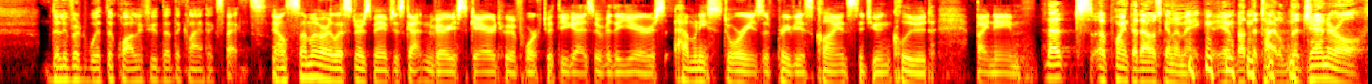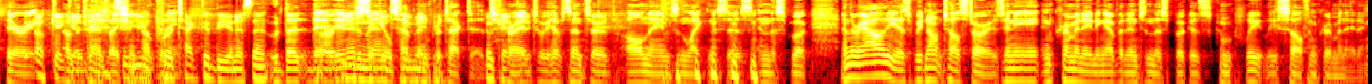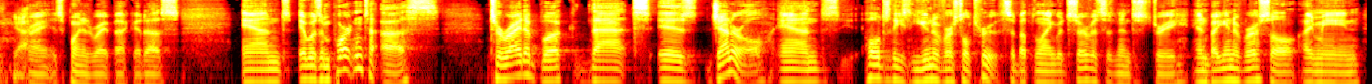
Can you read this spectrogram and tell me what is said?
delivered with the quality that the client expects. Now, some of our listeners may have just gotten very scared who have worked with you guys over the years. How many stories of previous clients did you include by name? That's a point that I was going to make about the title, the general theory okay, of good. the translation so you company. protected the innocent? The, the innocents the have maybe? been protected, okay, right? So we have censored all names and likenesses in this book. And the reality is we don't tell stories. Any incriminating evidence in this book is completely self-incriminating, yeah. right? It's pointed right back at us. And it was important to us to write a book that is general and holds these universal truths about the language services industry. And by universal, I mean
